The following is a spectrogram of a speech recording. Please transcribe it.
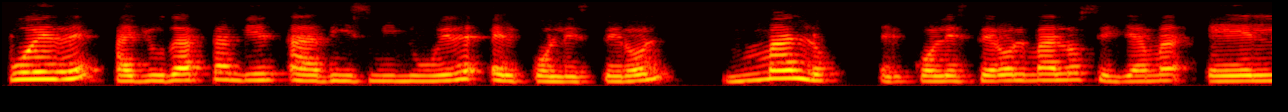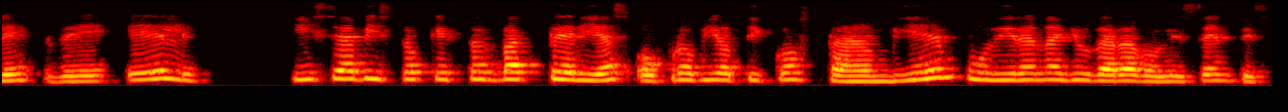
puede ayudar también a disminuir el colesterol malo. El colesterol malo se llama LDL y se ha visto que estas bacterias o probióticos también pudieran ayudar a adolescentes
